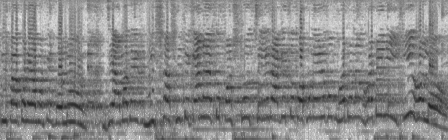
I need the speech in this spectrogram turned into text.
কৃপা করে আমাকে বলুন যে আমাদের নিঃশ্বাস নিতে কেন এত কষ্ট হচ্ছে? এর আগে তো কখনো এরকম ঘটনা ঘটেনি। কি হলো?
